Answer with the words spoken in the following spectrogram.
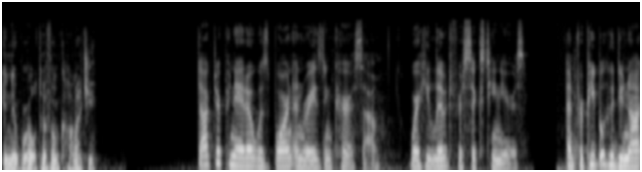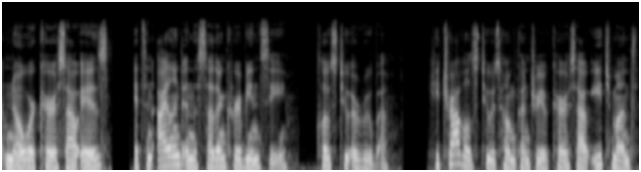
in the world of oncology. Dr. Pinedo was born and raised in Curacao, where he lived for 16 years. And for people who do not know where Curacao is, it's an island in the southern Caribbean Sea, close to Aruba. He travels to his home country of Curacao each month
